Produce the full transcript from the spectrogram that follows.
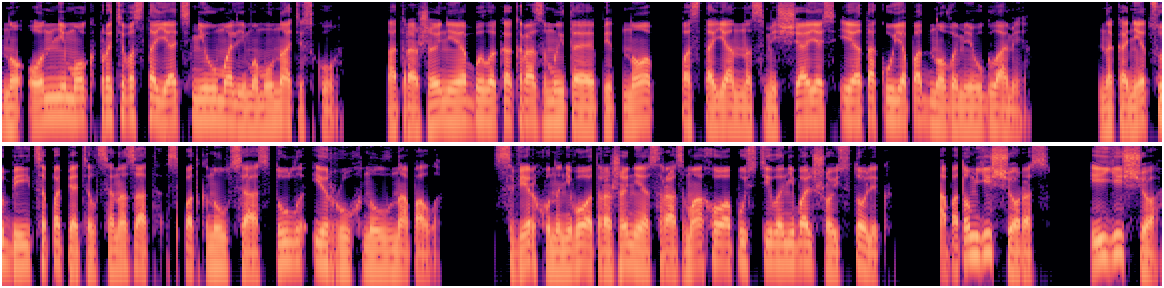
Но он не мог противостоять неумолимому натиску. Отражение было как размытое пятно, постоянно смещаясь и атакуя под новыми углами. Наконец убийца попятился назад, споткнулся о стул и рухнул на пол. Сверху на него отражение с размаху опустило небольшой столик. А потом еще раз. И еще.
